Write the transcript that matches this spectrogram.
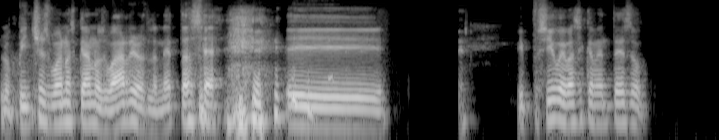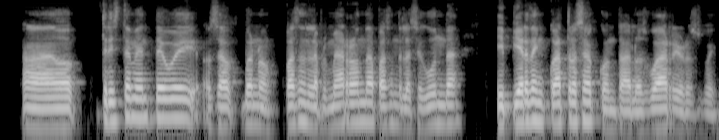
lo pinches buenos que eran los Warriors, la neta. O sea, y, Y pues sí, güey, básicamente eso. Uh, tristemente, güey, o sea, bueno, pasan de la primera ronda, pasan de la segunda y pierden 4-0 contra los Warriors, güey.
